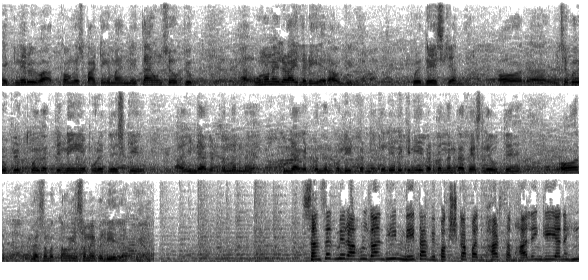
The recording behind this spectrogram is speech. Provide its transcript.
एक निर्विवाद कांग्रेस पार्टी के हमारे नेता हैं, उनसे उपयुक्त उन्होंने लड़ाई लड़ी है राहुल जी ने, पूरे देश के अंदर। और उनसे कोई उपयुक्त कोई व्यक्ति नहीं है पूरे देश की इंडिया गठबंधन में, इंडिया गठबंधन को लीड करने के लिए, लेकिन ये गठबंधन का फैसले होते हैं, और मैं समझता हूँ ये समय पर लिए जाते हैं। संसद में राहुल गांधी नेता विपक्ष का पदभार संभालेंगे या नहीं?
